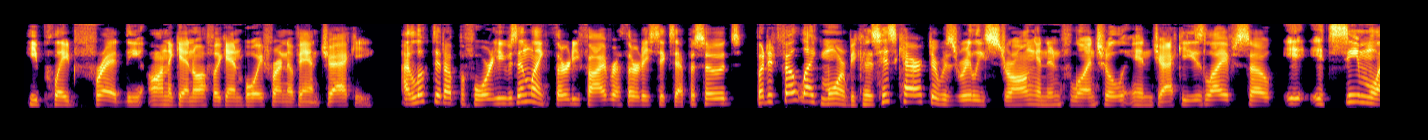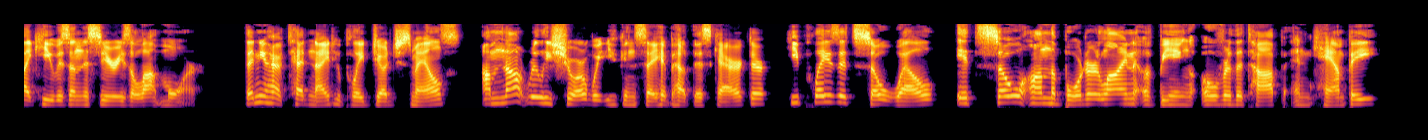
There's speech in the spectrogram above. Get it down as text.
He played Fred, the on again, off again boyfriend of Aunt Jackie. I looked it up before. He was in like 35 or 36 episodes, but it felt like more because his character was really strong and influential in Jackie's life, so it, it seemed like he was in the series a lot more. Then you have Ted Knight, who played Judge Smails. I'm not really sure what you can say about this character. He plays it so well. It's so on the borderline of being over the top and campy,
